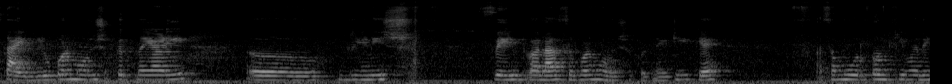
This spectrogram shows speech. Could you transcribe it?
स्काय ब्ल्यू पण म्हणू शकत नाही आणि ग्रीनिश पेंटवाला असं पण म्हणू शकत नाही. ठीक आहे. असा मोरपंखीमध्ये.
